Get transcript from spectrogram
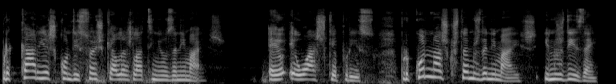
precárias condições que elas lá tinham os animais. Eu, eu, acho que é por isso. Porque quando nós gostamos de animais e nos dizem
